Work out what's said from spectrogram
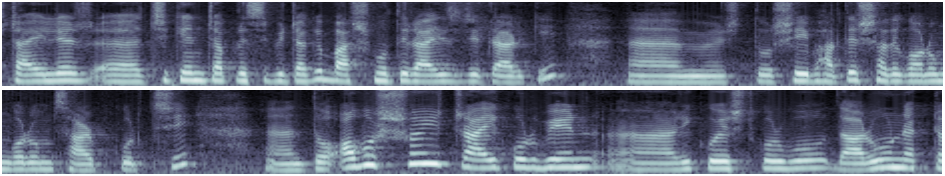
স্টাইলের চিকেন চাপ রেসিপিটাকে বাসমতি রাইস যেটা আর কি তো সেই ভাতের সাথে গরম গরম সার্ভ করছি। তো অবশ্যই ট্রাই করবেন রিকোয়েস্ট করব। দারুণ একটা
